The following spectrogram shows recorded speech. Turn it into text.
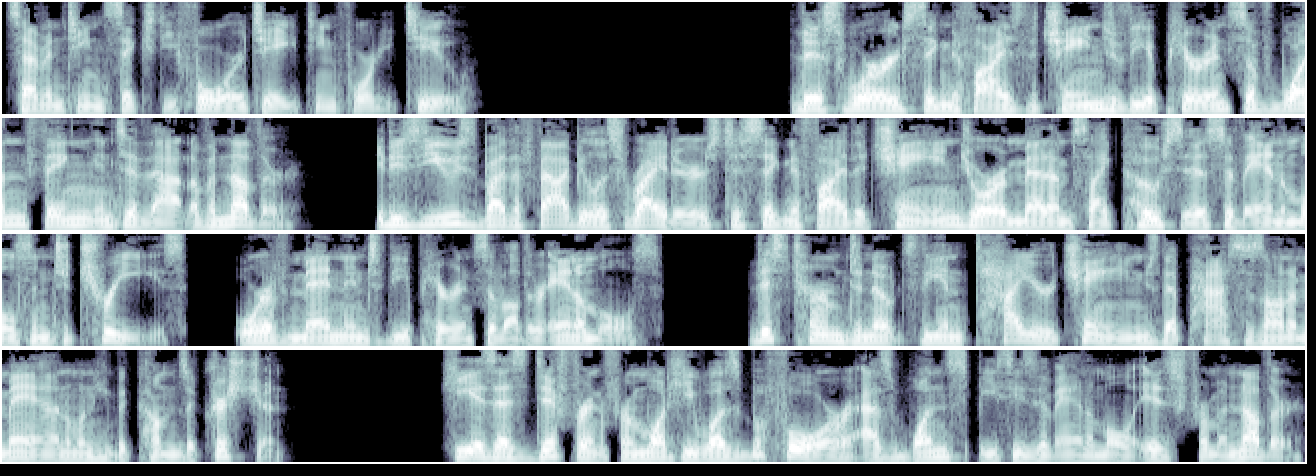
1764 to 1842. This word signifies the change of the appearance of one thing into that of another. It is used by the fabulous writers to signify the change or metempsychosis of animals into trees, or of men into the appearance of other animals. This term denotes the entire change that passes on a man when he becomes a Christian. He is as different from what he was before as one species of animal is from another.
